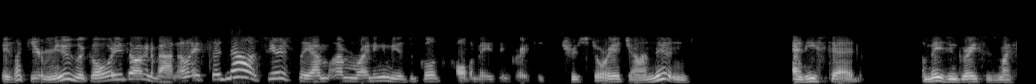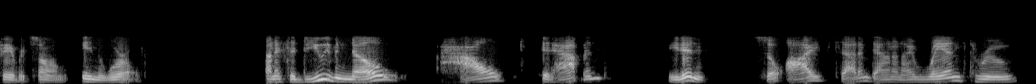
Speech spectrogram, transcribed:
He's like, Your musical? What are you talking about? And I said, No, seriously, I'm I'm writing a musical. It's called Amazing Grace. It's a true story of John Newton. And he said, Amazing Grace is my favorite song in the world. And I said, Do you even know how it happened? He didn't. So I sat him down and I ran through,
